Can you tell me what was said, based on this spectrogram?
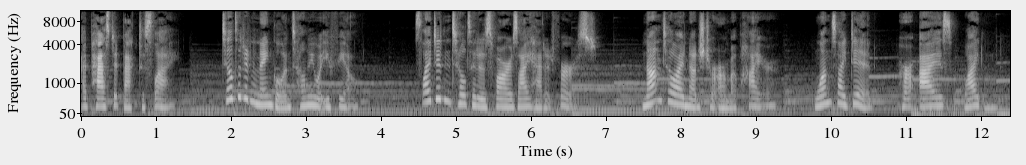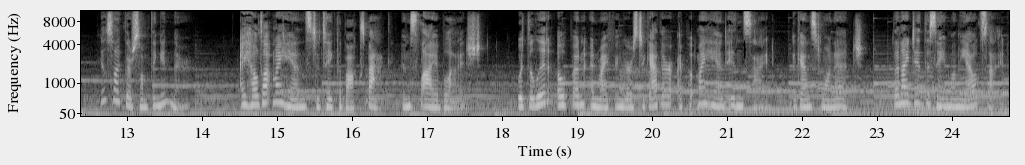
I passed it back to Sly. Tilt it at an angle and tell me what you feel. Sly didn't tilt it as far as I had at first. Not until I nudged her arm up higher. Once I did, her eyes widened. Feels like there's something in there. I held out my hands to take the box back, and Sly obliged. With the lid open and my fingers together, I put my hand inside, against one edge. Then I did the same on the outside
